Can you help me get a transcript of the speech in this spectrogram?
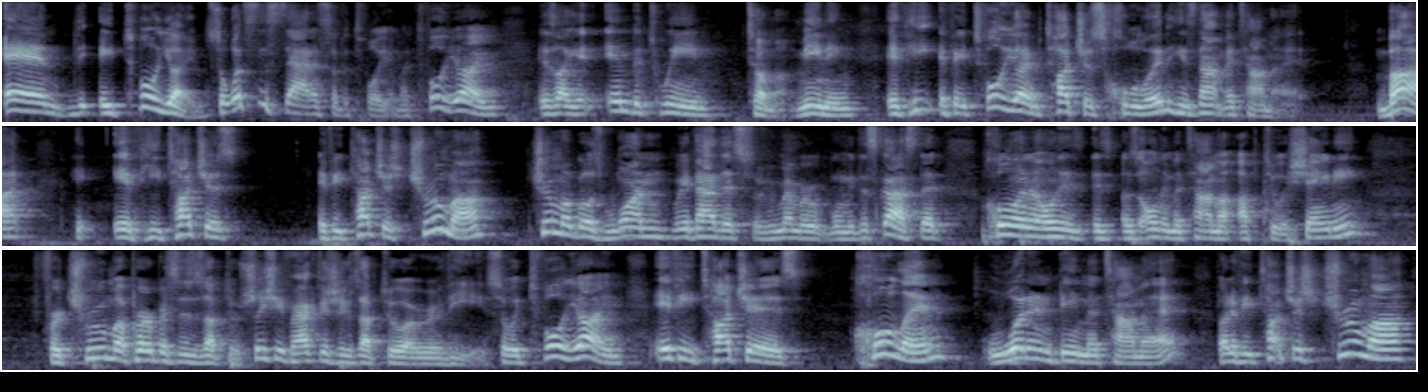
and the, a tful yoim. So what's the status of a tful yoim? A tful yoim is like an in-between tuma, meaning if he if a tful yoim touches chulin, he's not mitama it. But if he touches if he touches truma, truma goes one. We've had this. Remember when we discussed that chulin only is, is only mitama up to a sheni for truma purposes is up to a shlishi, for hektish is up to a revi. So a full yaim, if he touches chulin, wouldn't be metamet, but if he touches truma,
